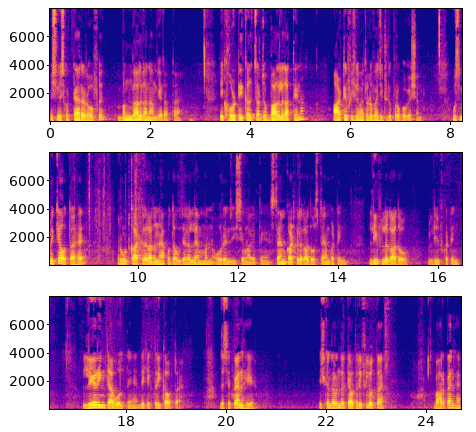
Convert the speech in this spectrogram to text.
इसलिए इसको टेरर ऑफ़ बंगाल का नाम दिया जाता है। एक हॉर्टिकल्चर जो बाग लगाते हैं ना artificial method of vegetative propagation उसमें क्या होता है रूट काट के लगा दो, नया पौधा उग जाएगा लेमन ऑरेंज इससे बना देते हैं। स्टेम काट के लगा दो स्टेम कटिंग लीफ लगा दो लीफ कटिंग लेयरिंग क्या बोलते हैं, देखिए एक तरीका होता है। जैसे पेन है, इसके अंदर अंदर क्या होता है रिफिल होता है। बाहर पेन है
